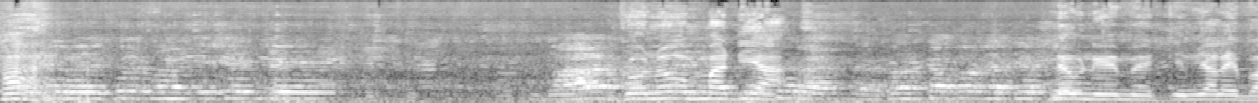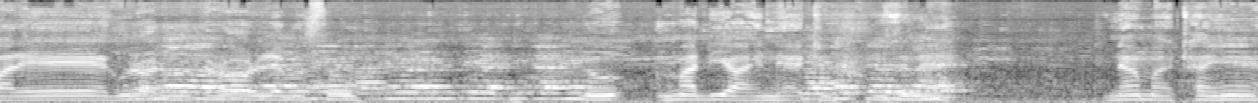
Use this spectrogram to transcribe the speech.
ဟာကလုံးအမတ်ရလုံနေမယ်တင်ပြလိုက်ပါတယ်အခုတော့တော့လည်းမဆုံးလို့အမတ်ရရနဲ့အတူဦးဇင်းလည်းနားမှာထိုင်ရင်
